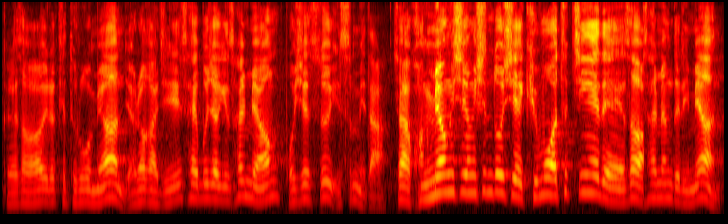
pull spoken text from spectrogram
그래서 이렇게 들어오면 여러 가지 세부적인 설명 보실 수 있습니다. 자, 광명시흥 신도시의 규모와 특징에 대해서 설명드리면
